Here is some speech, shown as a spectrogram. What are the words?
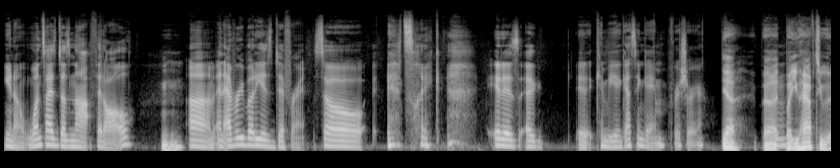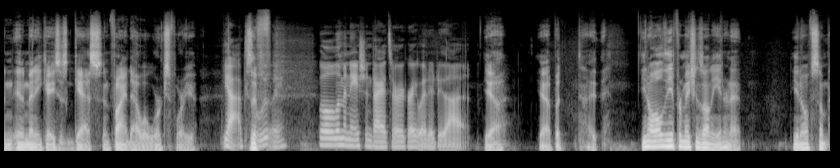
you know, one size does not fit all. Mhm. Um, and everybody is different. So it's like it is a it can be a guessing game for sure. yeah, but Mhm. but you have to in, in many cases guess and find out what works for you. Yeah, 'Cause if- absolutely. well, elimination diets are a great way to do that. Yeah, yeah, but I, you know, all the information's on the internet. You know, if some,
